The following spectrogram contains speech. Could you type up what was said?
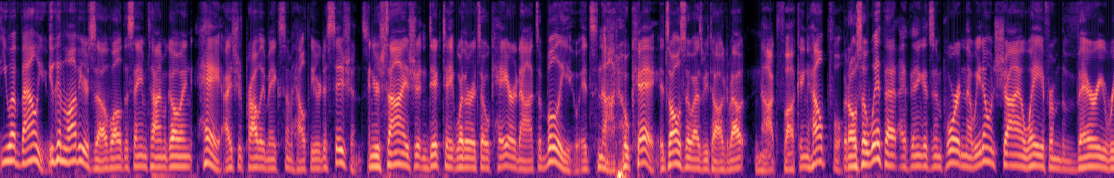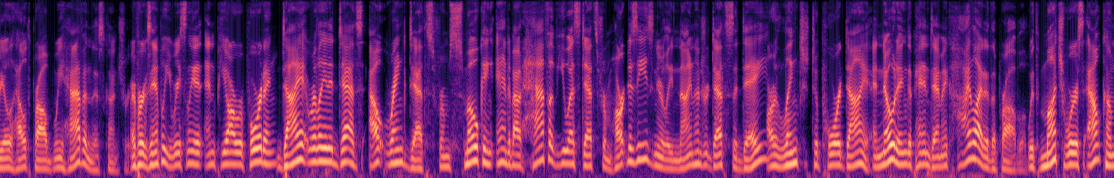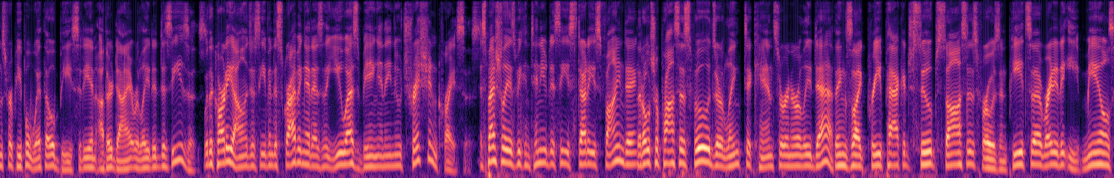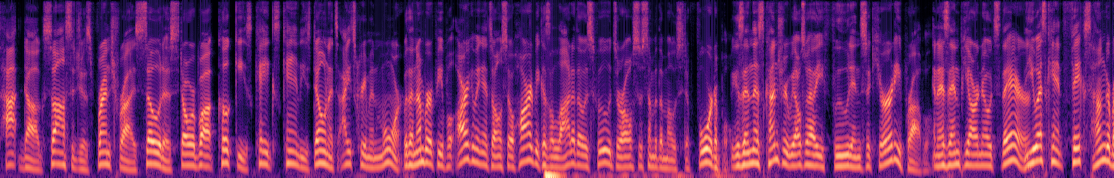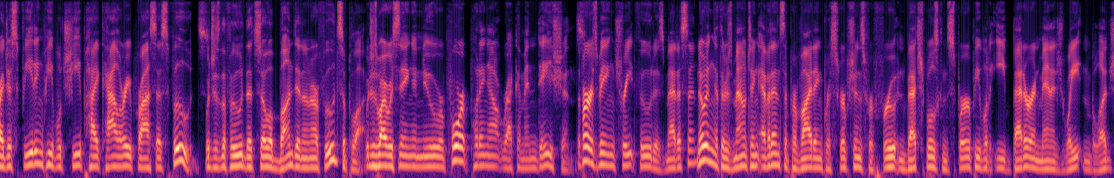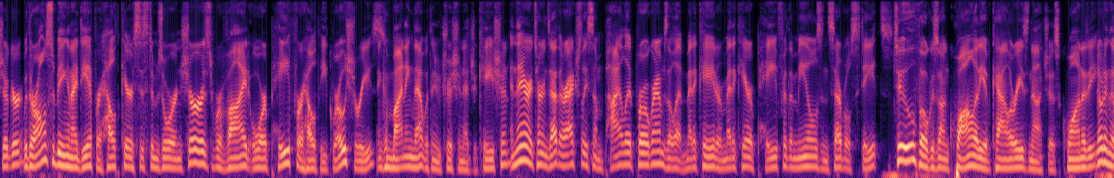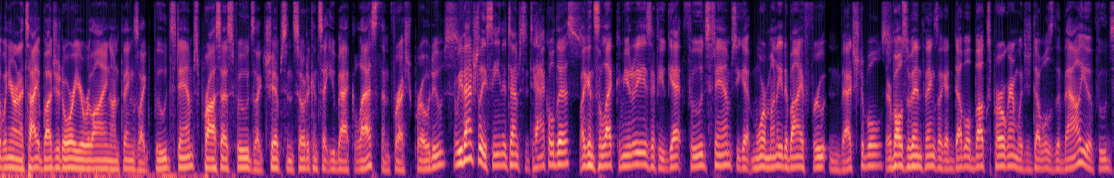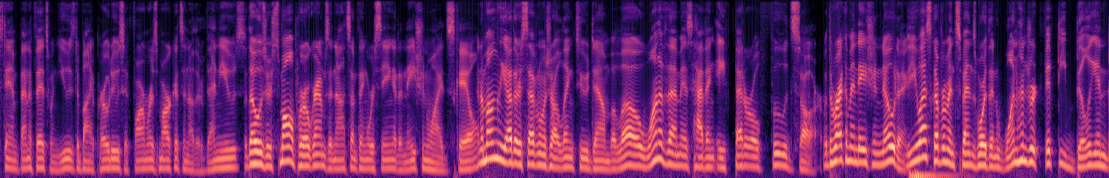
you have value. You can love yourself while at the same time going, hey, I should probably make some healthier decisions. And your size shouldn't dictate whether it's okay or not to bully you. It's not okay. It's also, as we talked about, not fucking helpful. But also with that, I think it's important that we don't shy away from the very real health problem we have in this country. For example, you recently had NPR reporting diet-related deaths outrank deaths from smoking, and about half of U.S. deaths from heart disease, nearly 900 deaths a day, are linked to poor diet. And noting the pandemic highlighted the problem, with much worse outcomes for people with obesity and other diet related diseases, with a cardiologist even describing it as the US being in a nutrition crisis, especially as we continue to see studies finding that ultra processed foods are linked to cancer and early death. Things like prepackaged soups, sauces, frozen pizza, ready to eat meals, hot dogs, sausages, french fries, sodas, store bought cookies, cakes, candies, donuts, ice cream, and more. With a number of people arguing it's also hard because a lot of those foods are also some of the most affordable. Because in this country, we also have a food insecurity problem. And as NPR notes there, the US can't fix hunger by just feeding people cheap, high calorie processed foods, which is the food that's so abundant in our food supply, which is why we're seeing a new report putting out recommendations. The first being treat food as medicine, noting that there's mounting evidence that providing prescriptions for fruit and vegetables can spur people to eat better and manage weight and blood sugar, with there also being an idea for healthcare systems or insurers to provide or pay for healthy groceries, and combining that with nutrition education. And there, it turns out there are actually some pilot programs that let Medicaid or Medicare pay for the meals in several states. Two, focus on quality of calories, not just quantity, noting that when you're on a tight budget or you're relying on things like food stamps, processed foods like chips and soda can set you back less than fresh produce. We've actually seen attempts to tackle this. Like in select communities, if you get food stamps, you get more money to buy fruit and vegetables. There have also been things like a double bucks program, which doubles the value of food stamp benefits when used to buy produce at farmers markets and other venues. But those are small programs and not something we're seeing at a nationwide scale. And among the other seven, which I'll link to down below, one of them is having a federal food czar, with the recommendation noting the US government spends more than $150 billion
